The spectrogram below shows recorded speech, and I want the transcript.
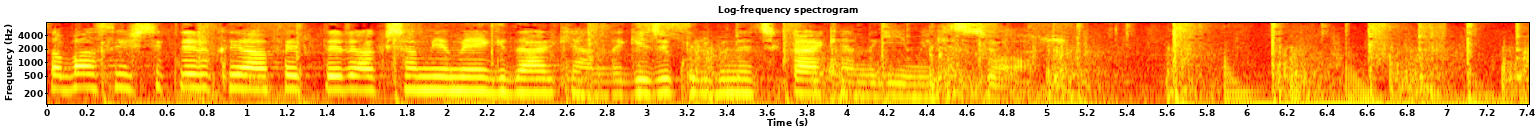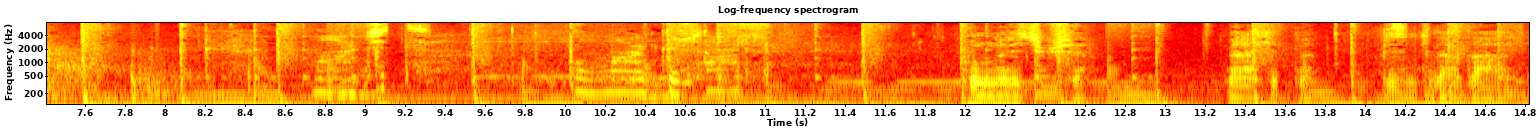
Sabah seçtikleri kıyafetleri akşam yemeğe giderken de, gece kulübüne çıkarken de giymek istiyorlar. Macit, bunlar güzel. Bunlar hiçbir şey. Merak etme. Bizimkiler daha iyi.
